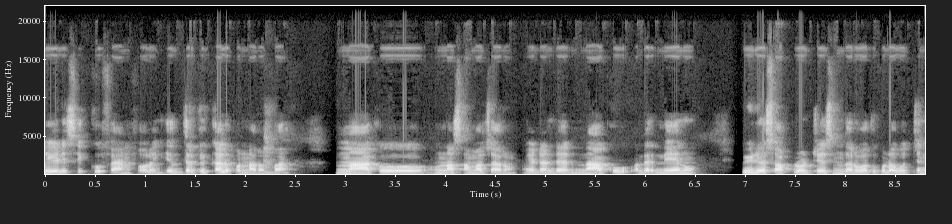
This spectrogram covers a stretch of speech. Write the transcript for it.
లేడీస్ ఎక్కువ ఫ్యాన్ ఫాలోయింగ్ ఇద్దరికి కలిపి ఉన్నారబ్బా. నాకు ఉన్న సమాచారం ఏంటంటే నాకు అంటే నేను వీడియోస్ అప్లోడ్ చేసిన తర్వాత కూడా వచ్చిన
